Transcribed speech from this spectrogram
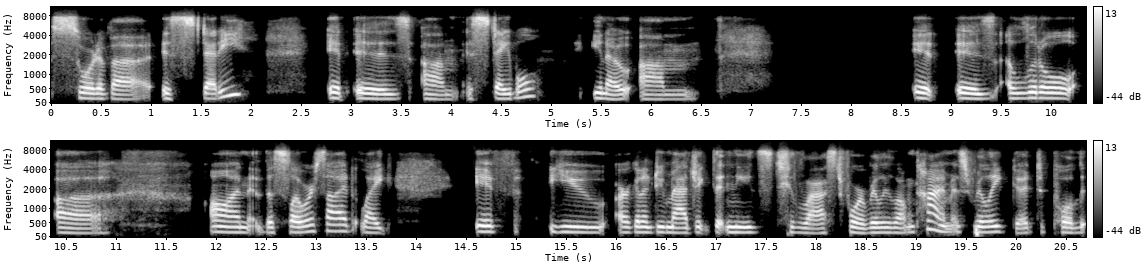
sort of a is steady. It is um, is stable you know um, it is a little uh, on the slower side. Like if you are going to do magic that needs to last for a really long time it's really good to pull the,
